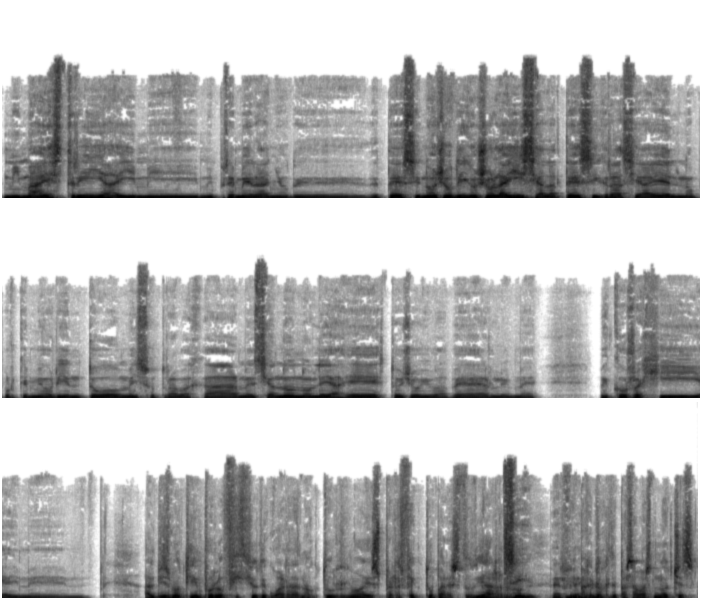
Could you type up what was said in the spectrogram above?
mi maestría y mi, mi primer año de, de, tesis. No, yo digo, yo la hice a la tesis gracias a él, no porque me orientó, me hizo trabajar, me decía, no, no leas esto, yo iba a verlo y me, me corregía y me... Al mismo tiempo, el oficio de guarda nocturno es perfecto para estudiar, ¿no? Sí, perfecto. Me imagino que te pasabas noches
